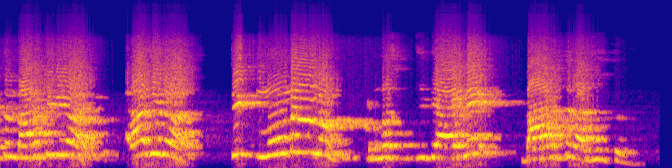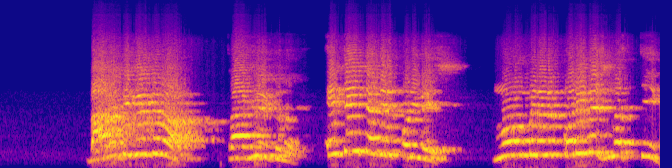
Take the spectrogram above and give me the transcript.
তুমি ভারতে কি নয়? রাজি নয়। ঠিক মুমেন লোক মসজিদে আইলে ভারতে রাজি হতো ভারতে কি হতো? রাজি হতো। এটাই তাদের পরিবেশ। মুমিনের পরিবেশ মসজিদ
